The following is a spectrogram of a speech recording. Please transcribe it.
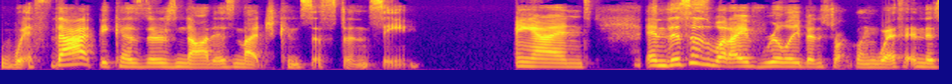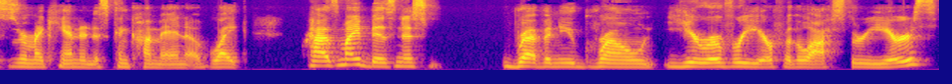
with that because there's not as much consistency. And and this is what I've really been struggling with and this is where my candidness can come in of like has my business revenue grown year over year for the last three years?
